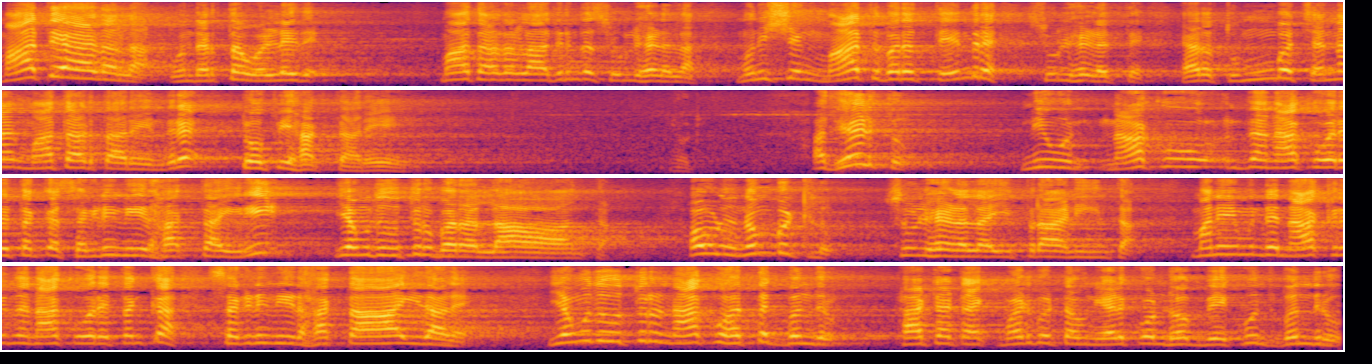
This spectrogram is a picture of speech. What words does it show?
ಮಾತೇ ಆಡಲ್ಲ. ಒಂದರ್ಥ ಒಳ್ಳೇದೇ. ಮಾತಾಡಲ್ಲ ಅದರಿಂದ ಸುಳ್ಳು ಹೇಳಲ್ಲ. ಮನುಷ್ಯಂಗೆ ಮಾತು ಬರುತ್ತೆ ಅಂದರೆ ಸುಳ್ಳು ಹೇಳುತ್ತೆ. ಯಾರೋ ತುಂಬ ಚೆನ್ನಾಗಿ ಮಾತಾಡ್ತಾರೆ ಅಂದರೆ ಟೋಪಿ ಹಾಕ್ತಾರೆ. ನೋಡಿ. ಅದು ಹೇಳ್ತು, ನೀವು ನಾಲ್ಕು ನಾಲ್ಕೂವರೆ ತನಕ ಸಗಣಿ ನೀರು ಹಾಕ್ತಾ ಇರಿ, ಯಮದೂತರು ಬರಲ್ಲ ಅಂತ. ಅವಳು ನಂಬಿಟ್ಲು, ಸುಳ್ಳು ಹೇಳಲ್ಲ ಈ ಪ್ರಾಣಿ ಅಂತ. ಮನೆ ಮುಂದೆ ನಾಲ್ಕರಿಂದ ನಾಲ್ಕೂವರೆ ತನಕ ಸಗಣಿ ನೀರು ಹಾಕ್ತಾ ಇದ್ದಾಳೆ. ಯಮದೂತರು ನಾಲ್ಕು ಹತ್ತಕ್ಕೆ ಬಂದರು. ಹಾರ್ಟ್ ಅಟ್ಯಾಕ್ ಮಾಡಿಬಿಟ್ಟು ಅವ್ನು ಎಳ್ಕೊಂಡು ಹೋಗಬೇಕು ಅಂತ ಬಂದರು.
